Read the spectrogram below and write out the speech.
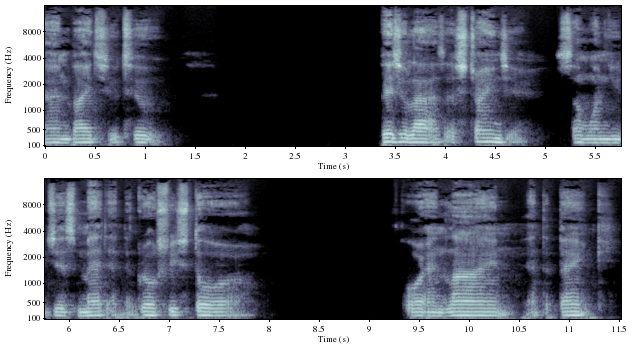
I invite you to visualize a stranger, someone you just met at the grocery store or in line at the bank.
